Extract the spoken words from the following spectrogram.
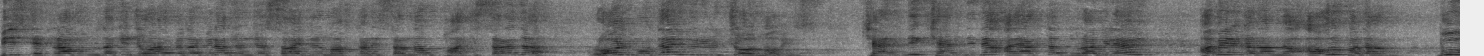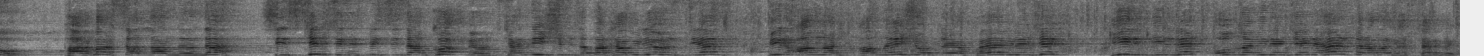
biz etrafımızdaki coğrafyada biraz önce saydığım Afganistan'dan Pakistan'a da rol model bir ülke olmalıyız. Kendi kendine ayakta durabilen Amerika'dan ve Avrupa'dan bu parmak sallandığında siz kimsiniz biz sizden korkmuyoruz kendi işimize bakabiliyoruz diyen bir anla- anlayış ortaya koyabilecek bir millet olunabileceğini her tarafa göstermeliyiz.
